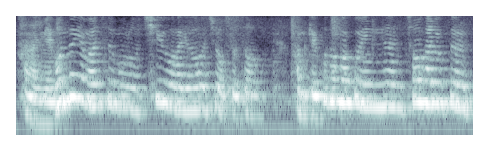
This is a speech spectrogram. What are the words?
하나님의 권능의 말씀으로 치유하여 주옵소서 함께 고통받고 있는 저 가족들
